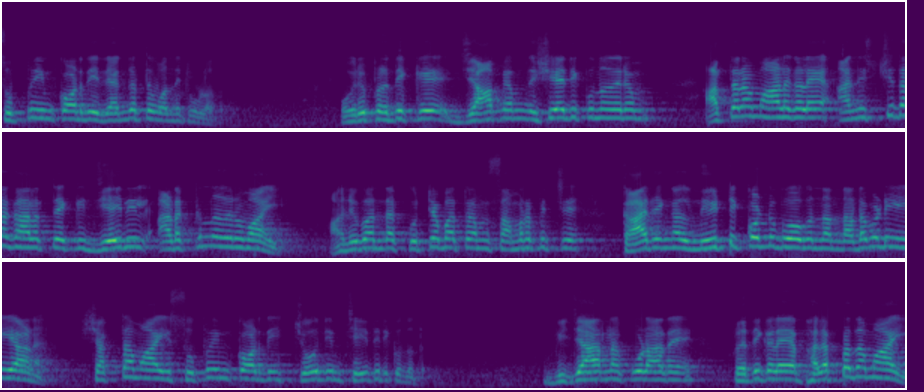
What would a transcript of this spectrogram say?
സുപ്രീം കോടതി രംഗത്ത് വന്നിട്ടുള്ളത്. ഒരു പ്രതിക്ക് ജാമ്യം നിഷേധിക്കുന്നതിനും അത്തരം ആളുകളെ അനിശ്ചിതകാലത്തേക്ക് ജയിലിൽ അടക്കുന്നതിനുമായി അനുബന്ധ കുറ്റപത്രം സമർപ്പിച്ച് കാര്യങ്ങൾ നീട്ടിക്കൊണ്ടുപോകുന്ന നടപടിയെയാണ് ശക്തമായി സുപ്രീം കോടതി ചോദ്യം ചെയ്തിരിക്കുന്നത്. വിചാരണ കൂടാതെ പ്രതികളെ ഫലപ്രദമായി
